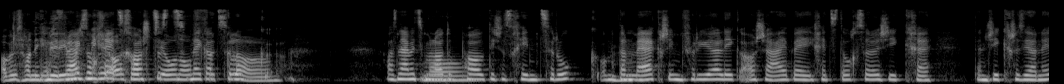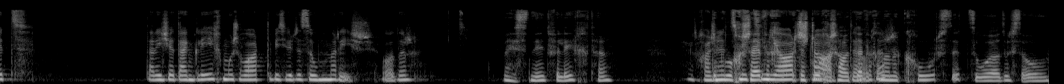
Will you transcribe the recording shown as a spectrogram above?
Aber das habe ich Ja, mir ich immer so mich als du Option mega offen gelassen. Also nehmen wir jetzt mal an, du behaltest das Kind zurück und Mhm. dann merkst du im Frühling, an Scheibe, ich hätte es doch sollen schicken dann schickst du es ja nicht. Dann ist ja dann gleich, musst du warten, bis wieder Sommer ist, oder? Weiß nicht, vielleicht. He? Du kannst Du nicht brauchst, einfach, Jahr du starten, brauchst halt einfach oder? noch einen Kurs dazu oder so.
